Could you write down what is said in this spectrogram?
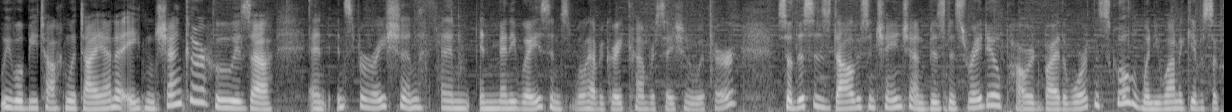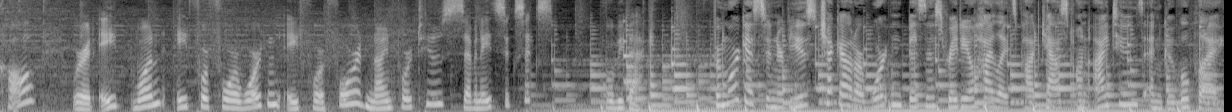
we will be talking with Diana Aiden Schenker, who is uh, an inspiration in, in many ways, and we'll have a great conversation with her. So, this is Dollars and Change on Business Radio, powered by the Wharton School. When you want to give us a call, we're at 81 844 Wharton, 844 942 7866. We'll be back. For more guest interviews, check out our Wharton Business Radio Highlights podcast on iTunes and Google Play.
